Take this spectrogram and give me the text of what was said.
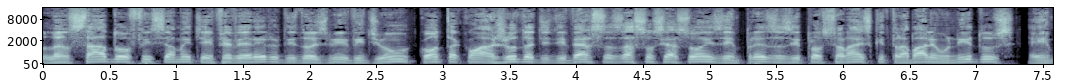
Lançado oficialmente em fevereiro de 2021, conta com a ajuda de diversas associações, empresas e profissionais que trabalham unidos em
